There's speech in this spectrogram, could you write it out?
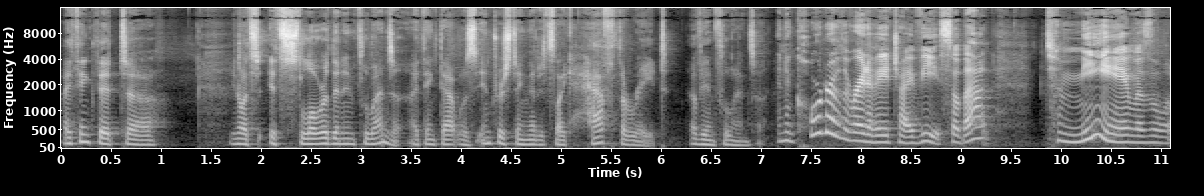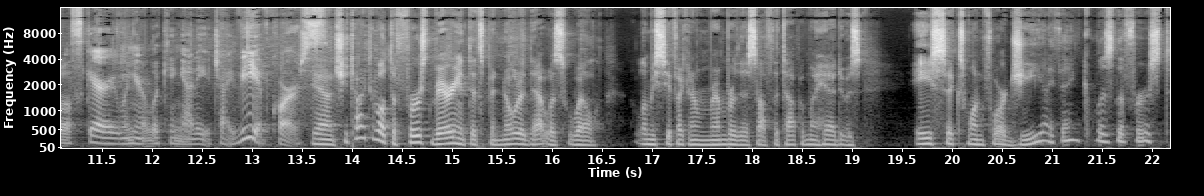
I think that uh, you know it's it's slower than influenza. I think that was interesting that it's like half the rate of influenza. and a quarter of the rate of HIV. So that to me was a little scary when you're looking at HIV, of course. Yeah, and she talked about the first variant that's been noted. That was well. Let me see if I can remember this off the top of my head. It was A614G, I think, was the first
